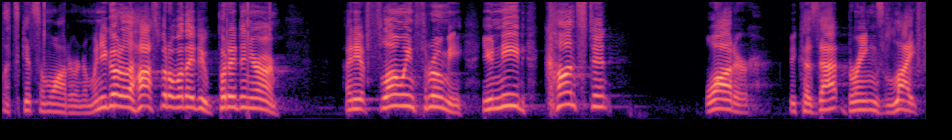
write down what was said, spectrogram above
let's get some water in them. When you go to the hospital, what do they do? Put it in your arm. I need it flowing through me. You need constant water because that brings life.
